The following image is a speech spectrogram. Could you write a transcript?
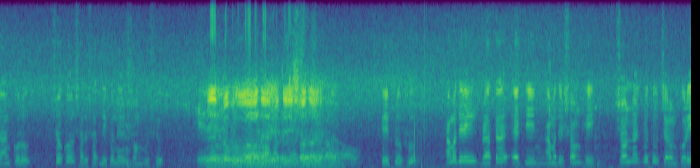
দান করো সকল সাধু সাত্বিকনের সঙ্গ সুখ। হে প্রভু আমাদের এই ভ্রাতা একদিন আমাদের সঙ্গে সন্ন্যাসব্রত উচ্চারণ করে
